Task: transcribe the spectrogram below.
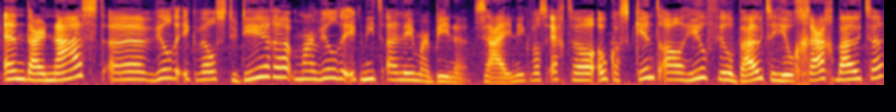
En daarnaast eh, wilde ik wel studeren, maar wilde ik niet alleen maar binnen zijn. Ik was echt wel, ook als kind al, heel veel buiten, heel graag buiten.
